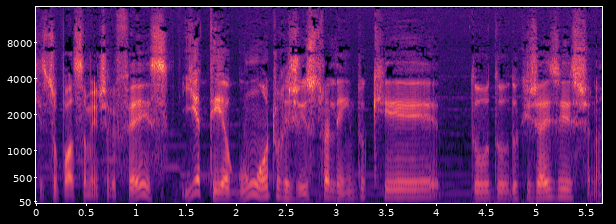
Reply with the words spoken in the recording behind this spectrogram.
que supostamente ele fez, ia ter algum outro registro além do que do, do, do, que já existe, né?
